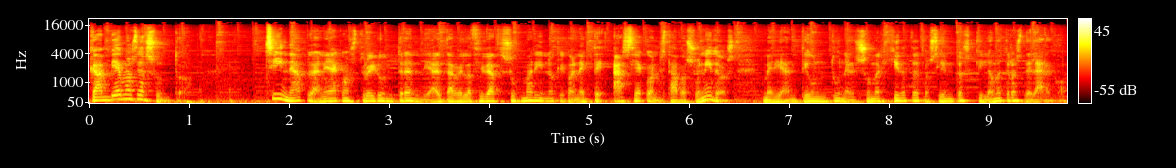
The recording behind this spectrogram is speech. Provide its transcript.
Cambiamos de asunto. China planea construir un tren de alta velocidad submarino que conecte Asia con Estados Unidos, mediante un túnel sumergido de 200 kilómetros de largo.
